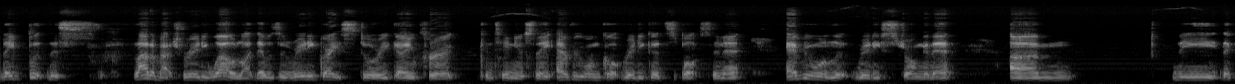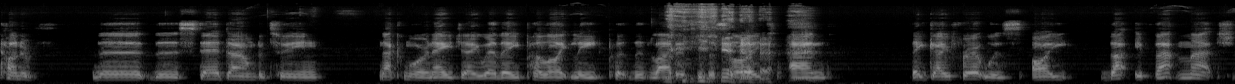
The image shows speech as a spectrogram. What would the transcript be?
they put this ladder match really well. Like there was a really great story going through it continuously. Everyone got really good spots in it. Everyone looked really strong in it. Um, the the kind of the the stare down between Nakamura and AJ, where they politely put the ladder to the yeah. side and they go for it, was I that if that match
